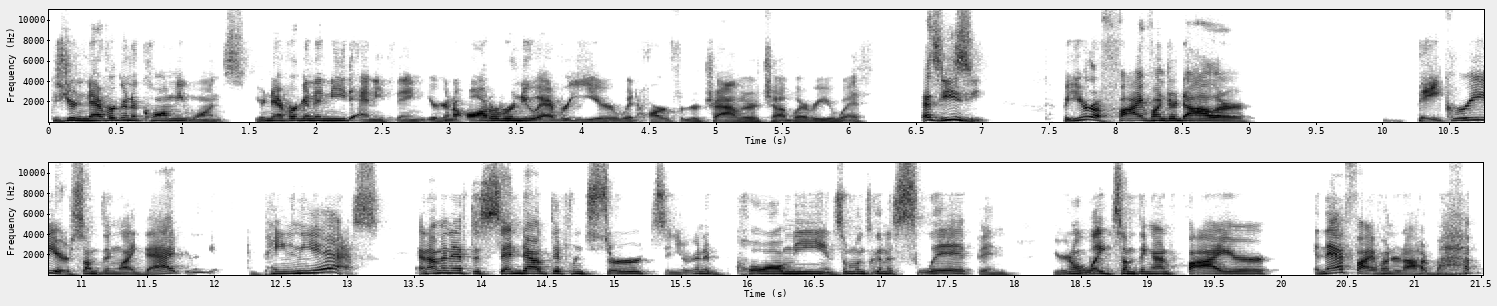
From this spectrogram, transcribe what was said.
because you're never going to call me once. You're never going to need anything. You're going to auto renew every year with Hartford or Traveler or Chubb, whoever you're with. That's easy. But you're a $500 bakery or something like that. You're get pain in the ass. And I'm going to have to send out different certs and you're going to call me and someone's going to slip and you're going to light something on fire. And that $500 BOP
